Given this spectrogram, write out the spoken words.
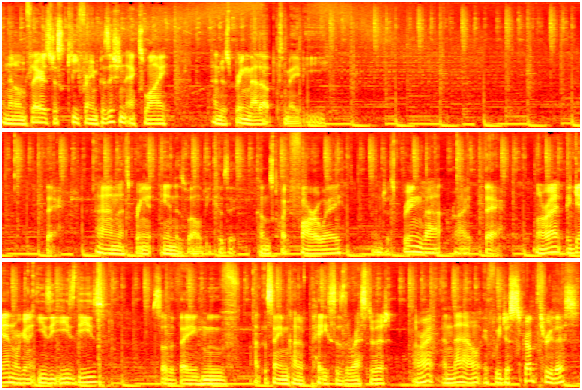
And then on flares, just keyframe position XY and just bring that up to maybe there. And let's bring it in as well because it comes quite far away and just bring that right there. All right, again, we're gonna easy ease these so that they move at the same kind of pace as the rest of it. All right, and now if we just scrub through this,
